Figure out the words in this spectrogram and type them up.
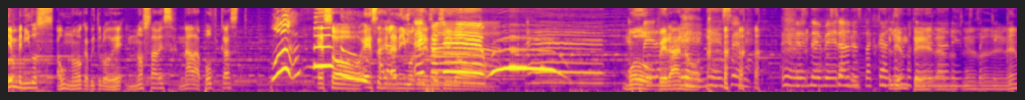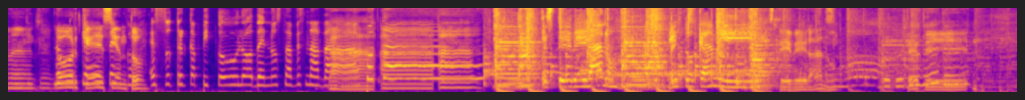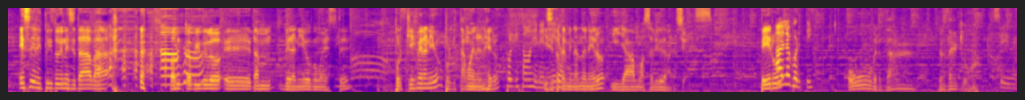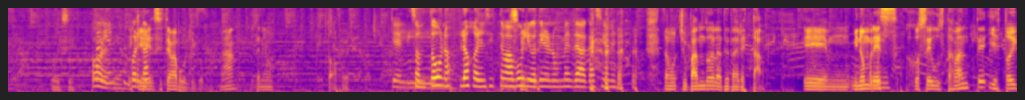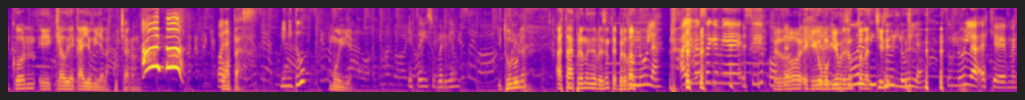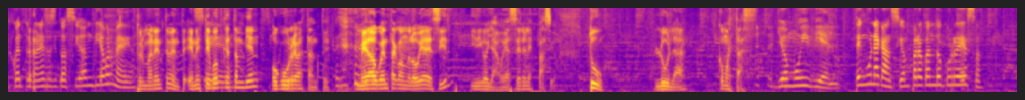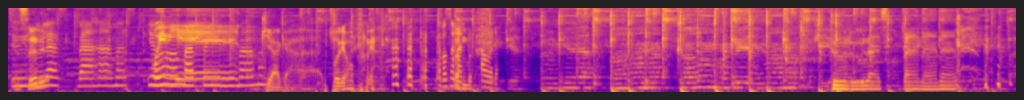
Bienvenidos a un nuevo capítulo de No Sabes Nada Podcast. Eso, ese es el ánimo que necesito. Modo verano. Este verano está Caliente, la noche- Lo porque siento. Es otro capítulo de No Sabes Nada. Ah, podcast. ah, ah. Este verano me toca a mí. Este verano. Ese es el espíritu que necesitaba para, para un capítulo eh, tan veraniego como este. ¿Por qué es veraniego? Porque estamos en enero Porque estamos en y se está enero. terminando enero y ya vamos a salir de vacaciones. Pero. Habla por ti. Oh, verdad. ¿Verdad que.? uf, Sí, verdad. uy, sí. Por. Dios. Es Importa. que sistema público. ¿ah? Tenemos todo febrero. Qué lindo. Son todos unos flojos en el sistema Sí. público, tienen un mes de vacaciones. Estamos chupando la teta del Estado. Eh, mi nombre es José Bustamante y estoy con eh, Claudia Cayo, que ya la escucharon. ¿Cómo Hola. estás? Bien, ¿y tú? Muy bien. Estoy súper bien. ¿Y tú, Lula? Ah, estaba esperando que te presente, Tu perdón. Lula. Ah, yo pensé que me... Sí, po. Perdón, es que como que yo presento a ¿Cómo la Chile tú, Lula? Tu Lula. Es que me encuentro con esa situación día por medio. permanentemente. En este Sí. podcast también ocurre bastante. Me he dado cuenta cuando lo voy a decir y digo, ya, voy a hacer el espacio. Tú, Lula, ¿cómo estás? Yo muy bien. Tengo una canción para cuando ocurre eso. ¿En serio? Las Bahamas. Muy bien. Que acá podríamos poner. Va a sonar ahora. Tu Lulas banana.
